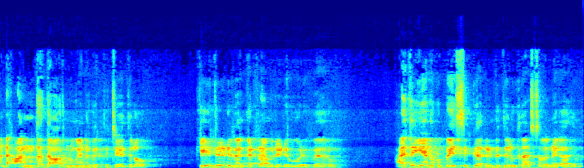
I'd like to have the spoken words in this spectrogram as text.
అంటే అంత దారుణమైన వ్యక్తి చేతిలో కేతిరెడ్డి వెంకటరామిరెడ్డి ఓడిపోయారు. అయితే ఈయనకు బేసిక్గా రెండు తెలుగు రాష్ట్రాలనే కాదు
